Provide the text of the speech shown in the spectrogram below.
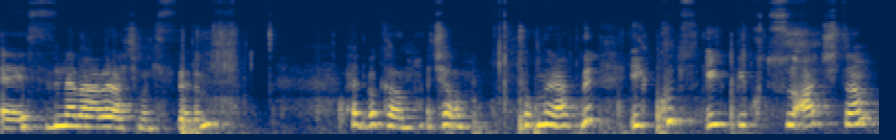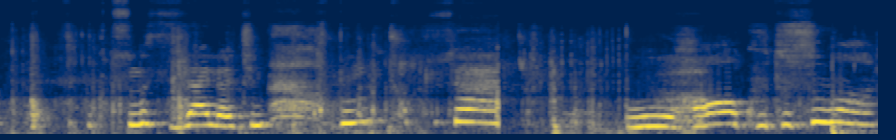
E, sizinle beraber açmak istedim. Hadi bakalım açalım. Çok meraklıyım. İlk kut ilk bir kutusunu açtım. Bu kutusunu sizlerle açayım. Çok güzel. Oha kutusu var.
